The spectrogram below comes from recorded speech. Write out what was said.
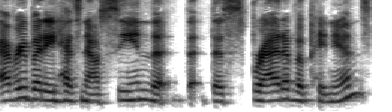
Everybody has now seen the, the, the, spread of opinions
